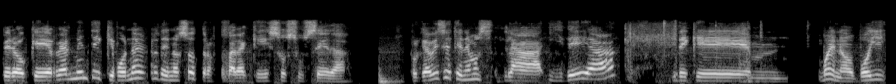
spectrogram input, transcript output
pero que realmente hay que poner de nosotros para que eso suceda porque a veces tenemos la idea de que, mm, bueno, voy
